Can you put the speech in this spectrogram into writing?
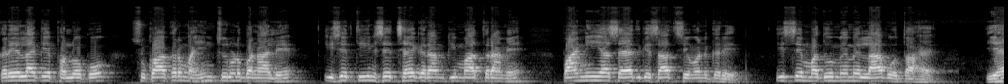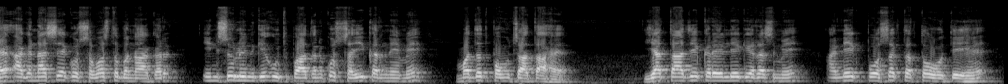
करेला के फलों को सुखाकर महीन चूर्ण बना लें। इसे तीन से छः ग्राम की मात्रा में पानी या शहद के साथ सेवन करें। इससे मधुमेह में लाभ होता है। यह अग्नाशय को स्वस्थ बनाकर इंसुलिन के उत्पादन को सही करने में मदद पहुंचाता है। या ताज़े करेले के रस में अनेक पोषक तत्व होते हैं।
